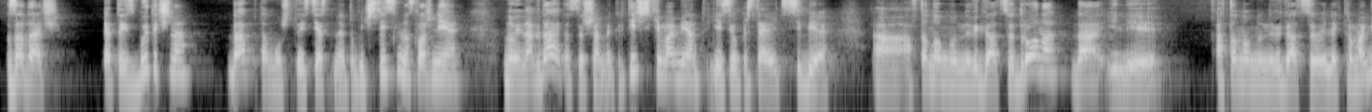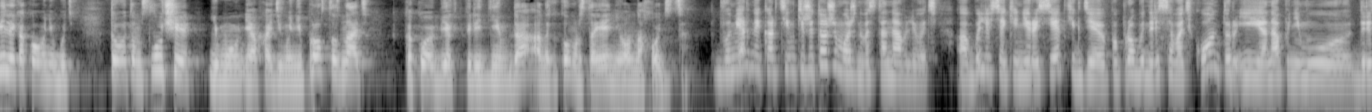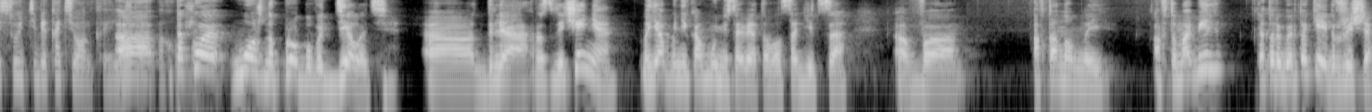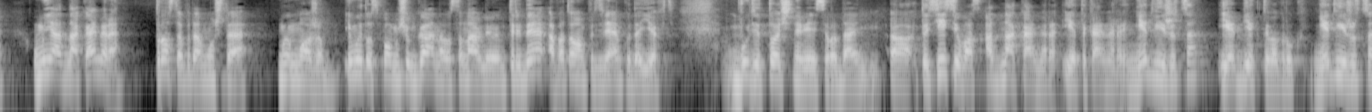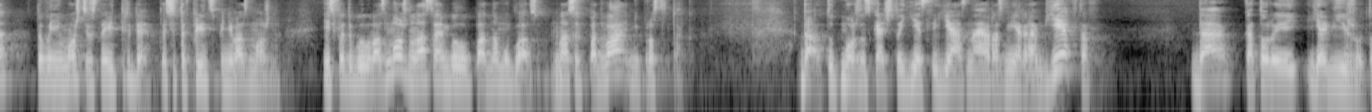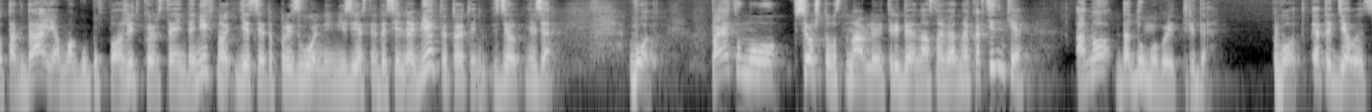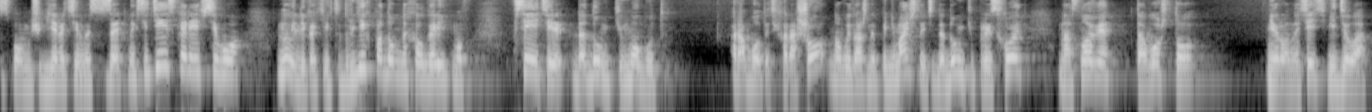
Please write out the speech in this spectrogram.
задач это избыточно, да, потому что, естественно, это вычислительно сложнее, но иногда это совершенно критический момент. Если вы представите себе э, автономную навигацию дрона да, или автономную навигацию электромобиля какого-нибудь, то в этом случае ему необходимо не просто знать, какой объект перед ним, да, а на каком расстоянии он находится. Двумерные картинки же тоже можно восстанавливать. А были всякие нейросетки, где попробуй нарисовать контур, и она по нему дорисует тебе котенка или а, что-то похожее. Такое можно пробовать делать э, для развлечения, но я бы никому не советовал садиться в автономный автомобиль, который говорит, окей, дружище, у меня одна камера, просто потому что мы можем. И мы тут с помощью гана восстанавливаем 3D, а потом определяем, куда ехать. Будет точно весело, да. А, то есть если у вас одна камера, и эта камера не движется, и объекты вокруг не движутся, то вы не можете восстановить 3D. То есть это в принципе невозможно. Если бы это было возможно, у нас с вами было бы по одному глазу. У нас их по два, не просто так. Да, тут можно сказать, что если я знаю размеры объектов, да, которые я вижу, то тогда я могу предположить, какое расстояние до них, но если это произвольные, неизвестные доселе объекты, то это сделать нельзя. Вот. Поэтому все, что восстанавливает 3D на основе одной картинки, оно додумывает 3D. Вот. Это делается с помощью генеративных состязательных сетей, скорее всего, ну или каких-то других подобных алгоритмов. Все эти додумки могут работать хорошо, но вы должны понимать, что эти додумки происходят на основе того, что нейронная сеть видела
